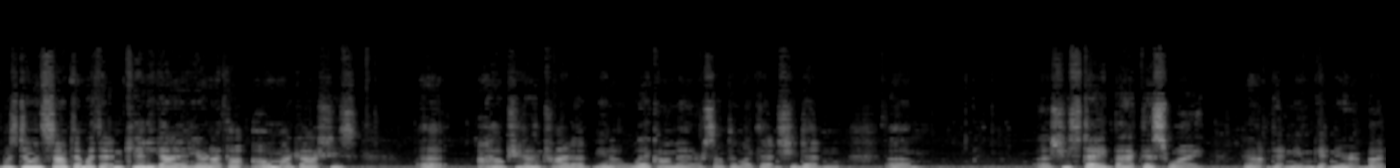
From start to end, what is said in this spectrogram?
was doing something with it, and Kitty got in here, and I thought, oh my gosh, she's uh, I hope she doesn't try to, you know, lick on that or something like that. And she didn't. Um, uh, she stayed back this way and I didn't even get near it. But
